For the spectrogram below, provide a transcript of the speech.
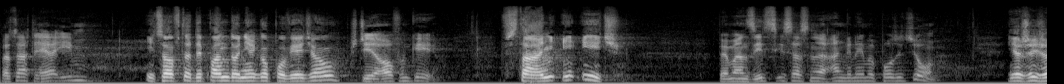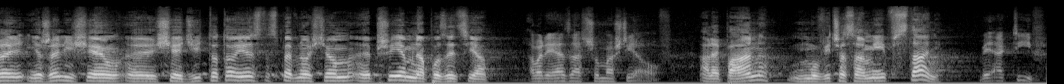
Was Herr ihm? I co wtedy Pan do niego powiedział? Steh auf und geh. Wstań i idź. Wenn man sitzt, ist das eine angenehme Position. Jeżeli, jeżeli się e, siedzi, to to jest z pewnością e, przyjemna pozycja. Aber der Herr sagt schon mal, steh auf. Ale Pan mówi czasami wstań, aktiv.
